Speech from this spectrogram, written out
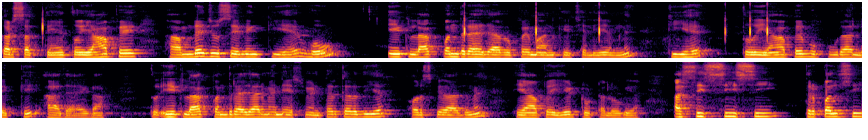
कर सकते हैं। तो यहाँ पे हमने जो सेविंग की है, वो एक लाख पंद्रह हज़ार रुपये मान के चलिए हमने की है। तो यहाँ पे वो पूरा लिख के आ जाएगा। तो एक लाख पंद्रह हज़ार मैंने इसमें एंटर कर दिया और उसके बाद में यहाँ पे ये टोटल हो गया। अस्सी C C, triple C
